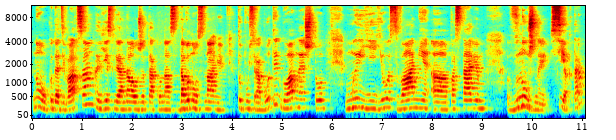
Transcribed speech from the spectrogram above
Ну, куда деваться, если она уже так у нас давно с нами, то пусть работает. Главное, что мы ее с вами э, поставим в нужный сектор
